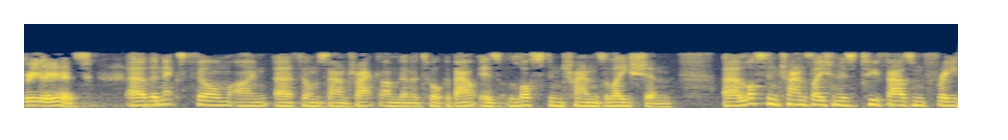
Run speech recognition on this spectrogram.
Really is. Uh, the next film I'm uh, film soundtrack I'm going to talk about is Lost in Translation. Uh, Lost in Translation is a 2003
